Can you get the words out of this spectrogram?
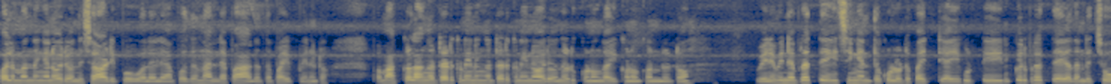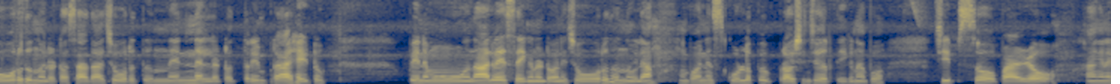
കൊലമ്പന്ന് ഇങ്ങനെ ഓരോന്ന് ചാടി പോകുമല്ലോ അല്ലേ അപ്പോൾ അത് നല്ല പാകത്തെ പൈപ്പിന് കേട്ടോ അപ്പോൾ മക്കൾ അങ്ങോട്ട് എടുക്കണേനും ഇങ്ങോട്ട് എടുക്കണേനും ഓരോന്ന് എടുക്കണം കഴിക്കണമൊക്കെ ഉണ്ട് കേട്ടോ ഇവന് പിന്നെ പ്രത്യേകിച്ച് ഇങ്ങനത്തെ കൊള്ളോട്ട് പറ്റിയായി ഈ ഒരു പ്രത്യേകത ഉണ്ട്. ചോറ് തിന്നില്ല കേട്ടോ സാധാ ചോറ് തിന്നന്നല്ല കേട്ടോ ഇത്രയും പ്രായമായിട്ടും പിന്നെ മൂ നാല് വയസ്സായിക്കണം കേട്ടോ അവന് ചോറ് തിന്നൂല. അപ്പോൾ അവന് സ്കൂളിൽ ഇപ്പോൾ പ്രാവശ്യം ചേർത്തിരിക്കണം അപ്പോൾ ചിപ്സോ പഴമോ അങ്ങനെ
